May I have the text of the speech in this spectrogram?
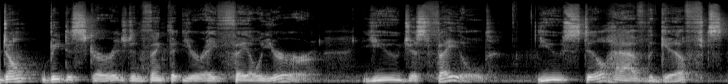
don't be discouraged and think that you're a failure. You just failed. You still have the gifts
